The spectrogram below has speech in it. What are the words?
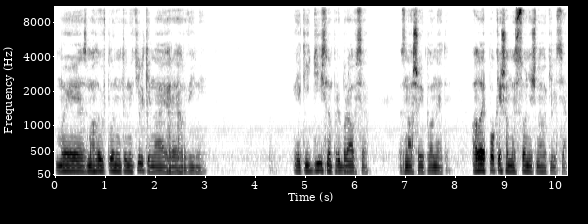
Ми змогли вплинути не тільки на егрегор війни, який дійсно прибрався з нашої планети, але поки що не з сонячного кільця.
